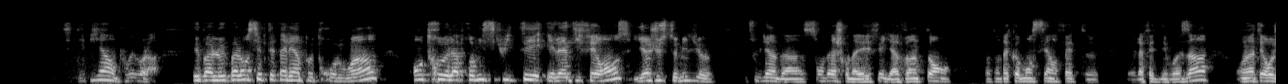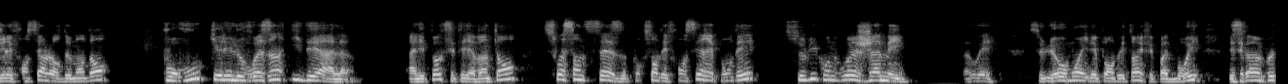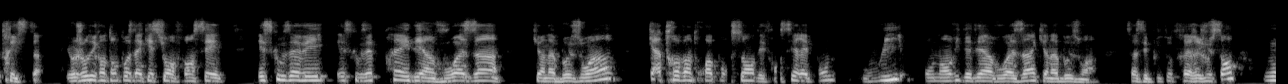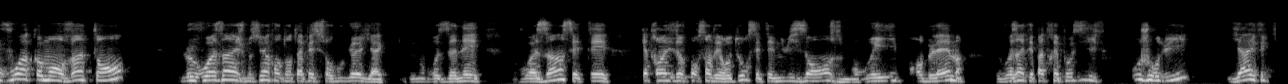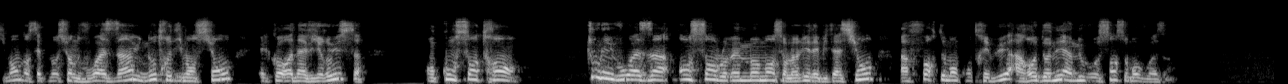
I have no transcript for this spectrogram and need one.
C'était bien, on pouvait, voilà. Et ben, le balancier peut-être allait un peu trop loin. Entre la promiscuité et l'indifférence, il y a un juste milieu. Je me souviens d'un sondage qu'on avait fait il y a 20 ans, quand on a commencé en fait euh, la fête des voisins. On interrogeait les Français en leur demandant, pour vous, quel est le voisin idéal? À l'époque, c'était il y a 20 ans, 76% des Français répondaient celui qu'on ne voit jamais. Ah ouais, celui-là, au moins, il n'est pas embêtant, il fait pas de bruit, mais c'est quand même un peu triste. Et aujourd'hui, quand on pose la question en français, est-ce que vous avez, est-ce que vous êtes prêt à aider un voisin qui en a besoin? 83% des Français répondent oui, on a envie d'aider un voisin qui en a besoin. Ça, c'est plutôt très réjouissant. On voit comment en 20 ans, le voisin, et je me souviens quand on tapait sur Google il y a de nombreuses années, voisin, c'était 99% des retours, c'était nuisance, bruit, problème. Le voisin n'était pas très positif. Aujourd'hui, il y a effectivement dans cette notion de voisin une autre dimension, et le coronavirus, en concentrant tous les voisins ensemble au même moment sur leur lieu d'habitation, a fortement contribué à redonner un nouveau sens au mot voisin.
